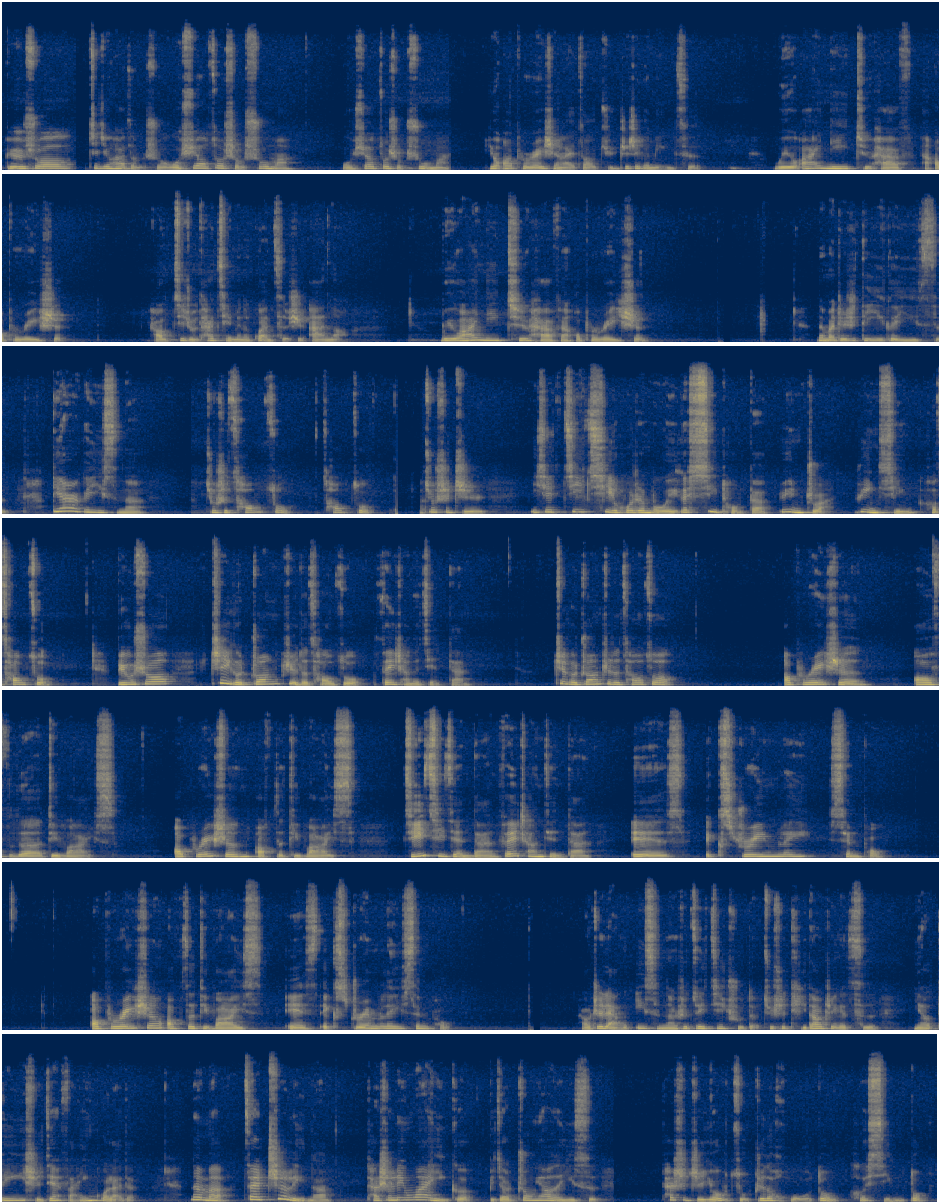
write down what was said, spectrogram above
比如说这句话怎么说？我需要做手术吗？我需要做手术吗？用 operation 来造句，这是个名词。Will I need to have an operation？好，记住它前面的冠词是 an 呢。Will I need to have an operation？那么这是第一个意思。第二个意思呢，就是操作，操作就是指一些机器或者某一个系统的运转。运行和操作，比如说这个装置的操作非常的简单。这个装置的操作，operation of the device，operation of the device，极其简单，非常简单，is extremely simple。Operation of the device is extremely simple。好，这两个意思呢是最基础的，就是提到这个词。你要第一时间反应过来的。那么在这里呢，它是另外一个比较重要的意思，它是指有组织的活动和行动。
